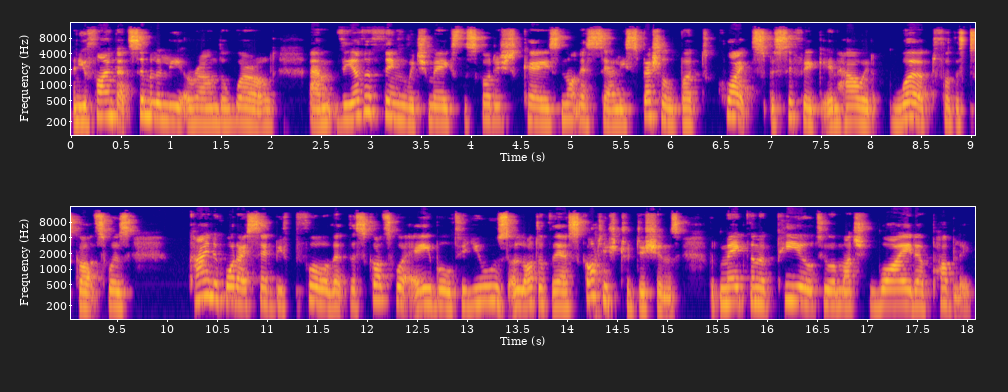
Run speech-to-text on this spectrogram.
And you find that similarly around the world. Um, the other thing which makes the Scottish case not necessarily special, but quite specific in how it worked for the Scots was kind of what I said before that the Scots were able to use a lot of their Scottish traditions, but make them appeal to a much wider public.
